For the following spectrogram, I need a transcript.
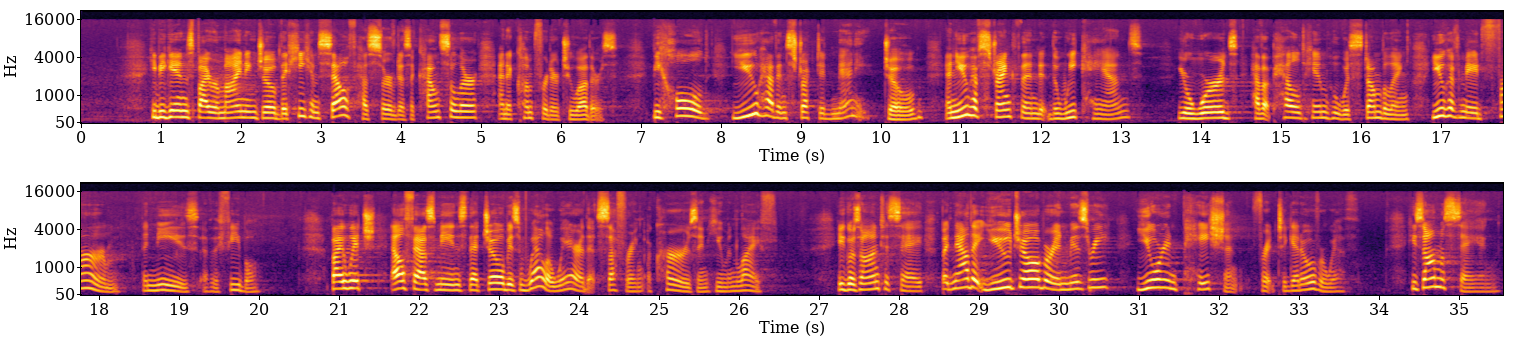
He begins by reminding Job that he himself has served as a counselor and a comforter to others. Behold, you have instructed many, Job, and you have strengthened the weak hands. Your words have upheld him who was stumbling. You have made firm the knees of the feeble. By which Eliphaz means that Job is well aware that suffering occurs in human life. He goes on to say, But now that you, Job, are in misery, you're impatient for it to get over with. He's almost saying,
